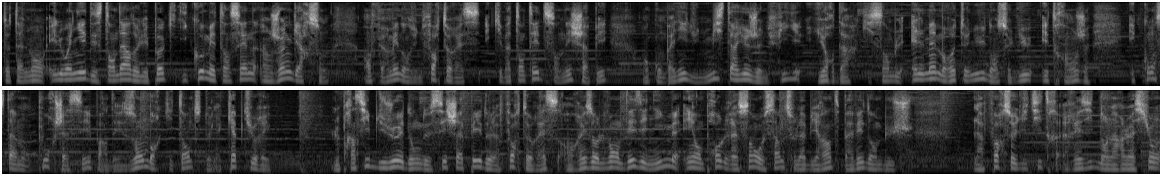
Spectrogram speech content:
Totalement éloigné des standards de l'époque, Ico met en scène un jeune garçon enfermé dans une forteresse et qui va tenter de s'en échapper en compagnie d'une mystérieuse jeune fille, Yorda, qui semble elle-même retenue dans ce lieu étrange et constamment pourchassée par des ombres qui tentent de la capturer. Le principe du jeu est donc de s'échapper de la forteresse en résolvant des énigmes et en progressant au sein de ce labyrinthe pavé d'embûches. La force du titre réside dans la relation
